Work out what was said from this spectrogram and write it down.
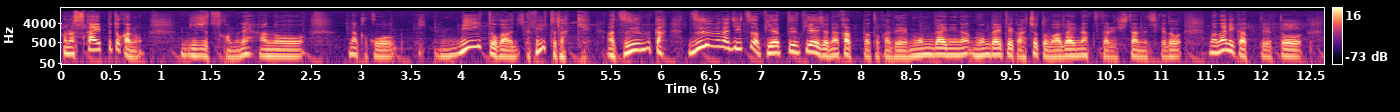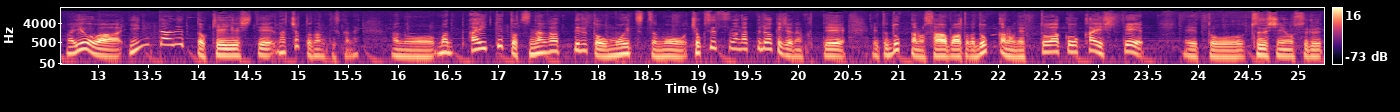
あの Skype とかの技術とかもねあのなんかこう、 Meetが、 Meetだっけ？あ、 Zoomか。 Zoomが実は peer to peerじゃなかったとかで問題にな、問題というかちょっと話題になってたりしたんですけど、まあ、何かっていうと、まあ、要はインターネットを経由して、ちょっと何ていうんですかね、あの、まあ、相手とつながってると思いつつも、直接つながってるわけじゃなくて、えっと、どっかのサーバーとかどっかのネットワークを介して、えっと、通信をする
